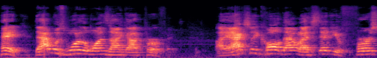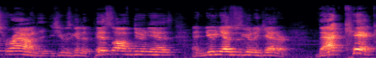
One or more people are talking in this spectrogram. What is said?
Hey, that was one of the ones I got perfect. I actually called that when I said to you first round that she was going to piss off Nunes and Nunes was going to get her. That kick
